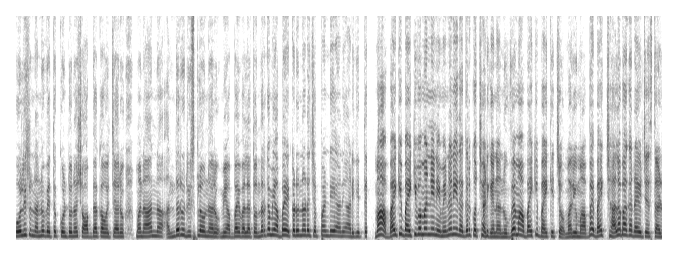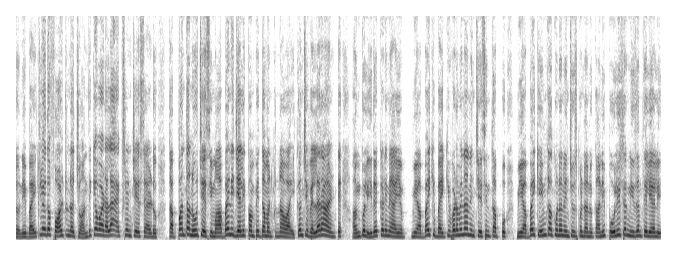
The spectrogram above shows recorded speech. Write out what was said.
పోలీసులు నన్ను వెతుక్కుంటున్న షాప్ దాకా వచ్చారు. మా నాన్న అందరూ రిస్క్లో ఉన్నారు. మీ అబ్బాయి వల్ల తొందరగా మీ అబ్బాయి ఎక్కడున్నాడో చెప్పండి అని అడిగితే మా అబ్బాయికి బైక్ ఇవ్వమని నేను ఏమైనా నీ దగ్గరకు వచ్చి అడిగానా? నువ్వే మా అబ్బాయికి బైక్ ఇచ్చావు. మరియు మా అబ్బాయి బైక్ చాలా బాగా డ్రైవ్ చేస్తాడు. నీ బైక్లో ఏదో ఫాల్ట్ ఉండొచ్చు. అందుకే వాడు అలా యాక్సిడెంట్ చేశాడు. తప్పంతా నువ్వు చేసి మా అబ్బాయిని జైలుకి పంపిద్దాం అనుకున్నావా ఇక్కడి నుంచి వెళ్ళరా అంటే అంకుల్ ఇదెక్కడి న్యాయం? మీ అబ్బాయికి బైక్ ఇవ్వడమేనా? నేను చేసిన తప్పు. మీ అబ్బాయికి ఏం కాకుండా నేను చూసుకుంటాను. కానీ పోలీసులకు నిజం తెలియాలి.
